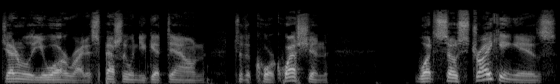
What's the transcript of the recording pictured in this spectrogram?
generally you are right, especially when you get down to the core question, what's so striking is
